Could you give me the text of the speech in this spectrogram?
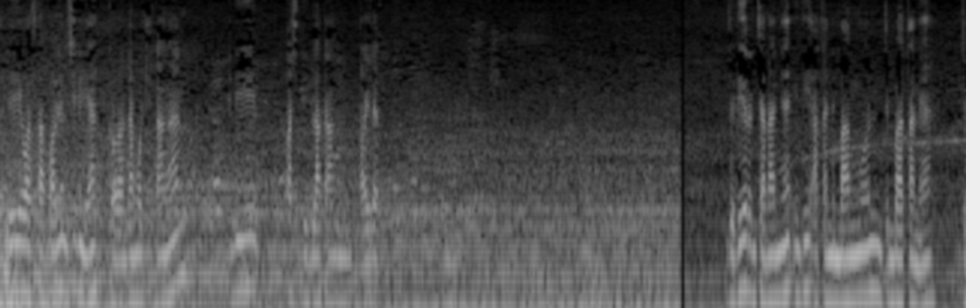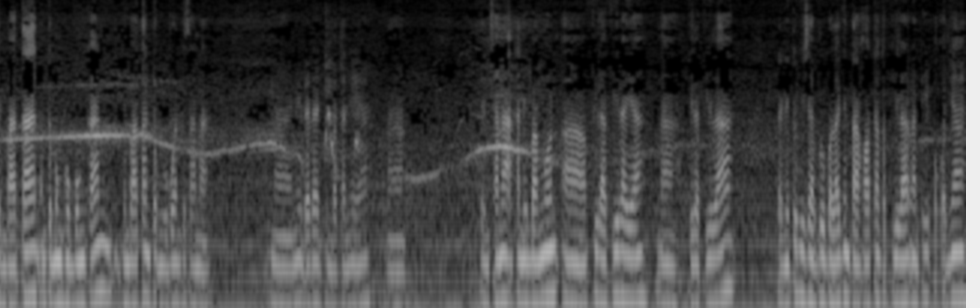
Jadi wastafelnya di sini ya. Kalau anda mau cuci tangan ini pas di belakang toilet jadi rencananya ini akan dibangun jembatan ya. Jembatan untuk menghubungkan jembatan untuk menghubungkan ke sana. Nah ini udah ada jembatannya ya. Nah dan sana akan dibangun uh, villa-villa uh, ya. Nah villa-villa dan itu bisa berubah lagi entah hotel atau villa nanti pokoknya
